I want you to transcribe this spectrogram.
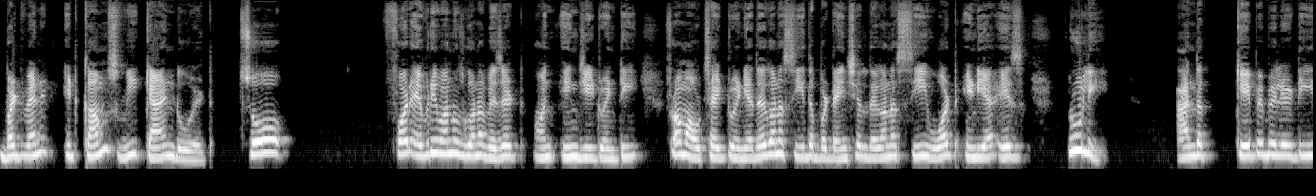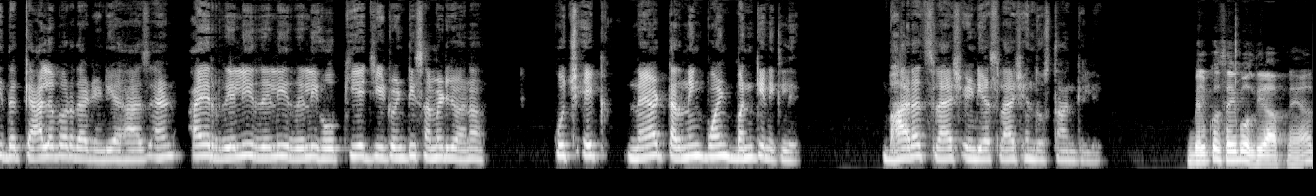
but when it comes we can do it so for everyone who's to visit on in G20 from outside to India, they're to see the potential. They're to see what India is truly and the capability, the caliber that India has. And I really, really, really hope ये G20 summit जो है ना कुछ एक नया टर्निंग पॉइंट बन के निकले Bharat slash India slash Hindustan के लिए बिल्कुल सही बोल दिया आपने यार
